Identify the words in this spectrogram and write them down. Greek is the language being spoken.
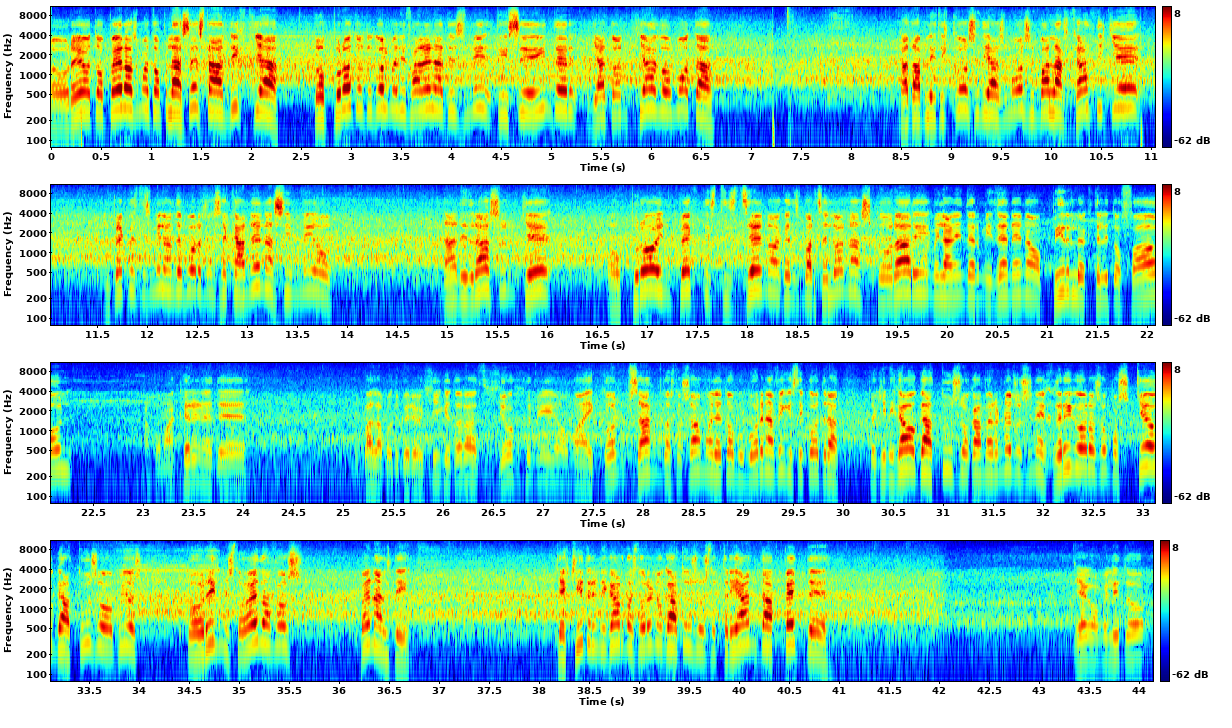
Ωραίο το πέρασμα, το πλασέ στα δίχτυα. Το πρώτο του γκολ με τη φανέλα της, Μι- της ε, Ίντερ για τον Thiago Μότα. Καταπληκτικός συνδυασμός, η μπάλα χάθηκε. Οι παίκτες της Μίλαν δεν μπόρεσαν σε κανένα σημείο να αντιδράσουν και ο πρώην παίκτης της Τζένοα και της Μπαρτσελώνα σκοράρει. Μίλαν Ίντερ 0-1, ο Πύρλο εκτελεί το φάουλ. Απομακρύνεται την μπάλα από την περιοχή και τώρα διώχνει ο Μαϊκόν ψάχνοντας το Σάμουελ Ετό που μπορεί να φύγει στην κόντρα. Το κυνηγά ο Γκατούζο, ο Καμερονέζος είναι γρήγορος όπως και ο Γκατούζο ο οποίος το ρίχνει στο έδαφος. Πέναλτι. Και κίτρινη κάρτα στο Ρένο Γκατούζο στο 35. Διέγο Μιλίτο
